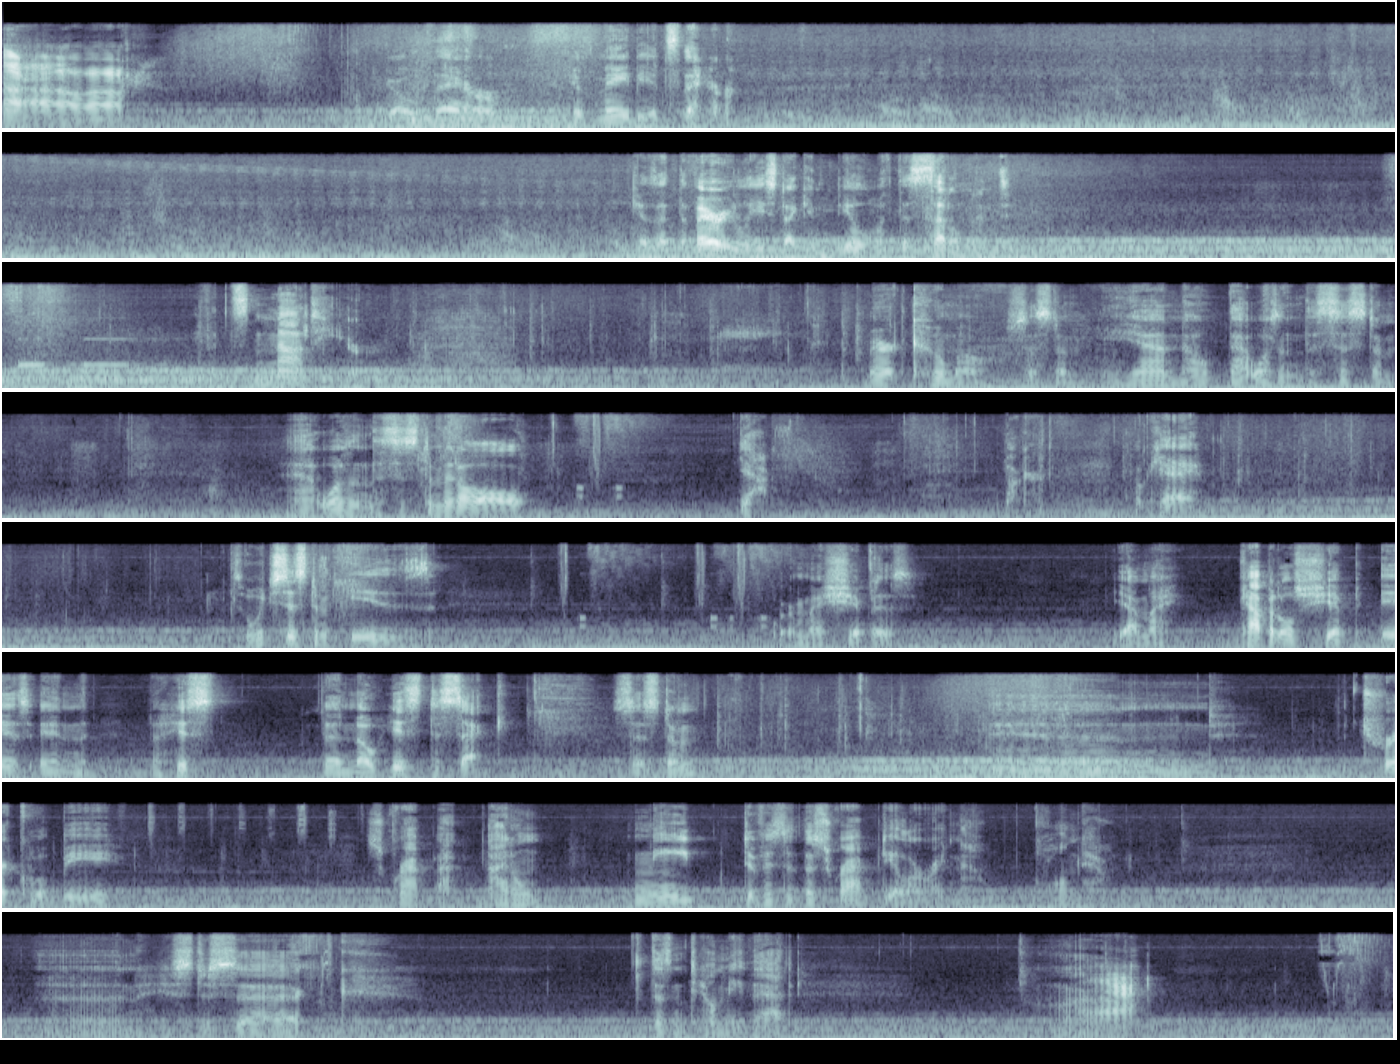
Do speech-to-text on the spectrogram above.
Uh, go there, because maybe it's there. Because at the very least, I can deal with the settlement. If it's not here. Marakumo system. Yeah, no, that wasn't the system. That wasn't the system at all. Yeah. Bugger. Okay. So which system is where my ship is? Yeah, my capital ship is in the his the Nohistisek system. Trick will be scrap I, don't need to visit the scrap dealer right now. Calm down. And Histisek it doesn't tell me that. Ah.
